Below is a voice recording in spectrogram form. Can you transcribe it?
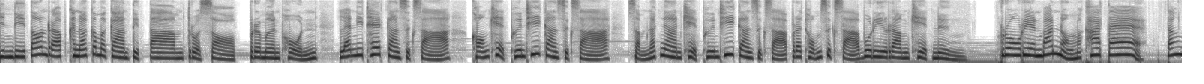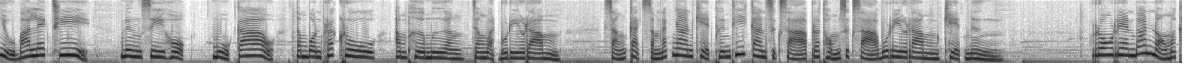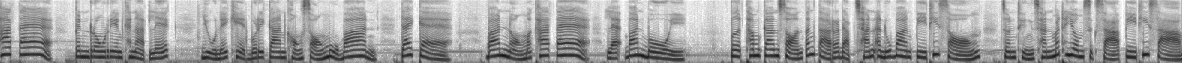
ยินดีต้อนรับคณะกรรมการติดตาม ตรวจสอบ ประเมินผล และนิเทศการศึกษาของเขตพื้นที่การศึกษา สำนักงานเขตพื้นที่การศึกษาประถมศึกษาบุรีรัมย์เขตหนึ่ง โรงเรียนบ้านหนองมะค่าแต้ ตั้งอยู่บ้านเลขที่ 146 หมู่ 9 ตำบลพระครู อำเภอเมือง จังหวัดบุรีรัมย์สังกัดสำนักงานเขตพื้นที่การศึกษาประถมศึกษาบุรีรัมย์เขตหนึ่ง โรงเรียนบ้านหนองมะค่าแต้ เป็นโรงเรียนขนาดเล็ก อยู่ในเขตบริการของสองหมู่บ้าน ได้แก่ บ้านหนองมะค่าแต้ และบ้านโบย เปิดทำการสอนตั้งแต่ระดับชั้นอนุบาลปีที่2จนถึงชั้นมัธยมศึกษาปีที่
